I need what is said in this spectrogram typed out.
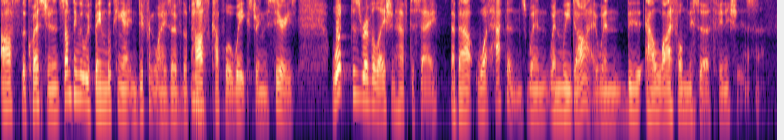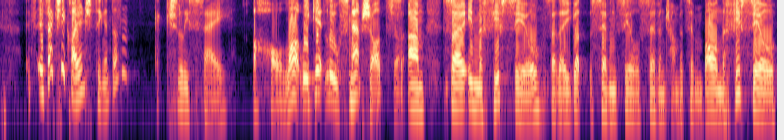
ask the question, and something that we've been looking at in different ways over the past couple of weeks during this series. What does Revelation have to say about what happens when, when we die, when the, our life on this earth finishes? It's, it's actually quite interesting. It doesn't actually say a whole lot. We get little snapshots. Sure. Um, so in the fifth seal, so there you got the seven seals, seven trumpets, seven bowl. In the fifth seal,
